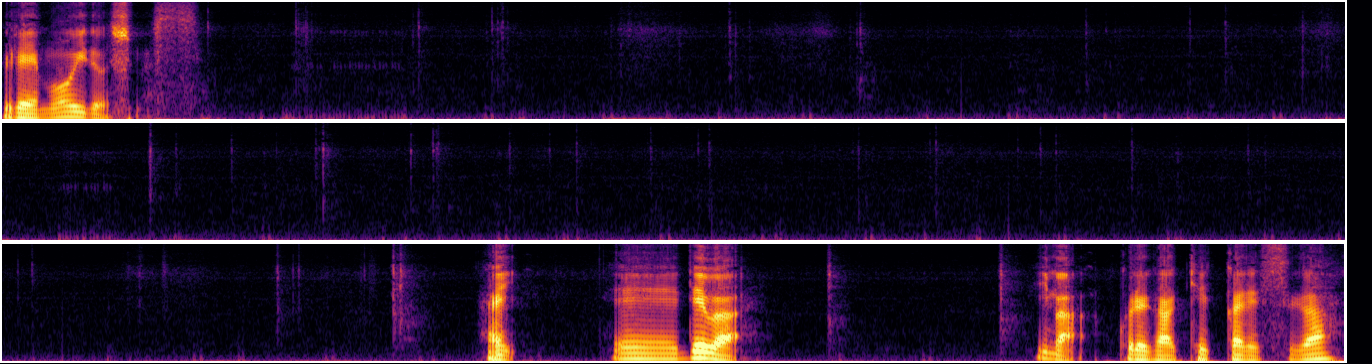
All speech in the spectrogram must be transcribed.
フレームを移動します。えー、では、今、これが結果ですが、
